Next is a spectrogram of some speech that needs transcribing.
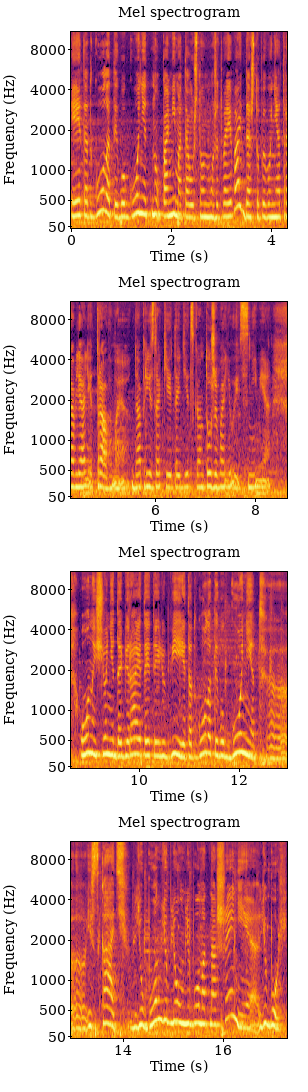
И этот голод его гонит, ну, помимо того, что он может воевать, да, чтобы его не отравляли травмы, да, призраки этой детской, он тоже воюет с ними. Он еще не добирает этой любви, и этот голод его гонит э, искать в любом, любом, любом отношении любовь.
